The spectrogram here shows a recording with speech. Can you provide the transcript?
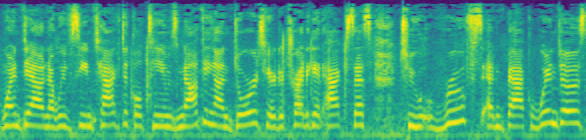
went down. Now, we've seen tactical teams knocking on doors here to try to get access to roofs and back windows.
